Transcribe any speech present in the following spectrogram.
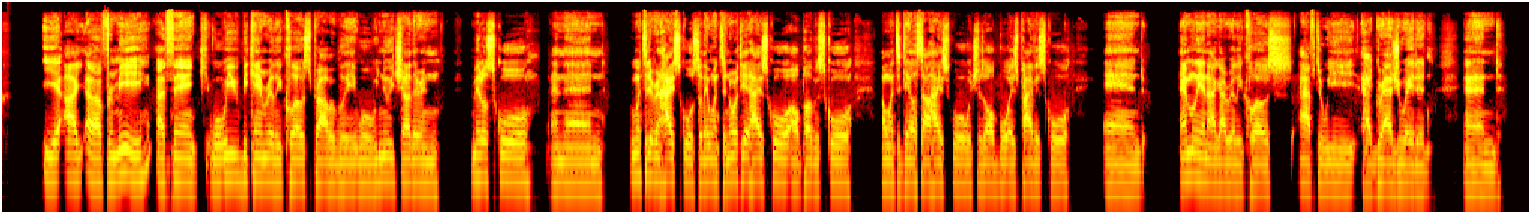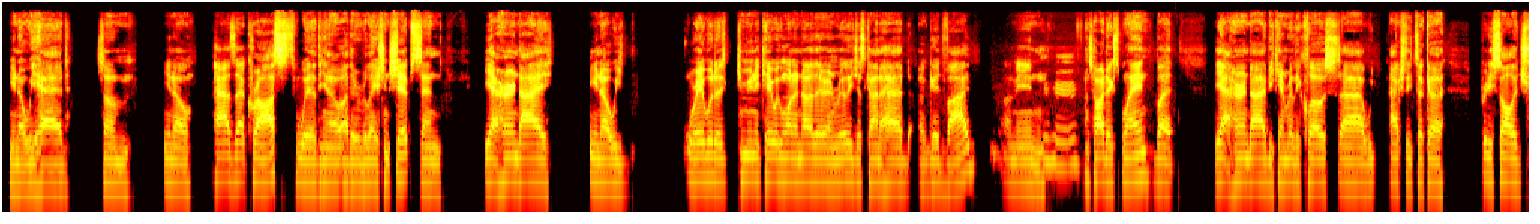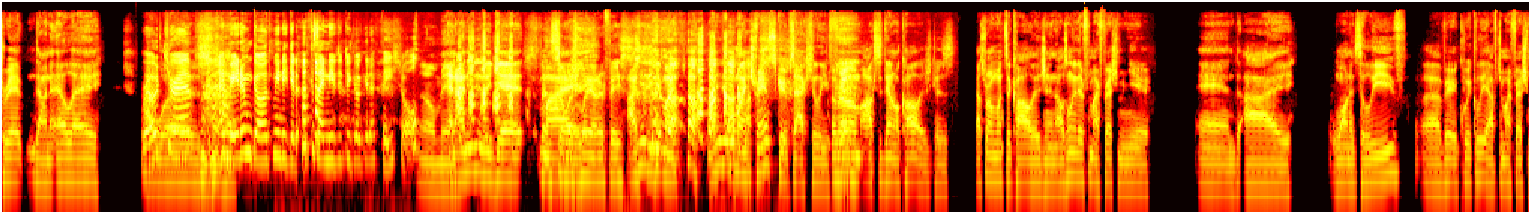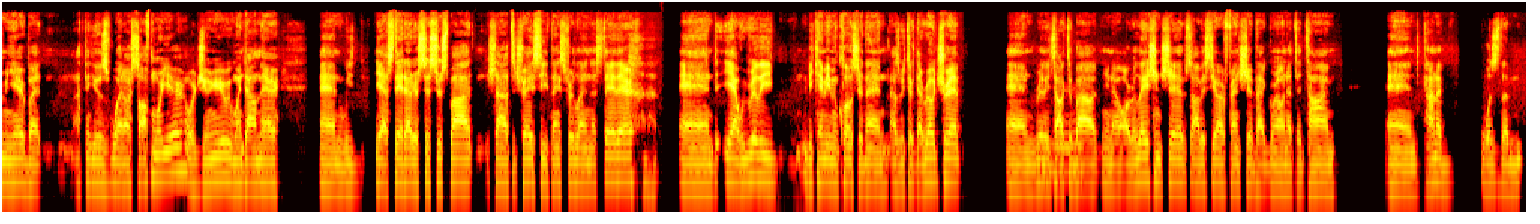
Yeah, I uh, for me, I think well, we became really close. Probably, well, we knew each other in middle school, and then we went to different high schools. So they went to Northgate High School, all public school. I went to De La Salle High School, which was all boys private school. And Emily and I got really close after we had graduated, and you know we had some you know paths that crossed with you know other relationships, and yeah, her and I, you know, we were able to communicate with one another and really just kind of had a good vibe. I mean, Mhm. it's hard to explain, but yeah, her and I became really close. Uh, we actually took a pretty solid trip down to LA, Road I trip. was- I made him go with me to get because I needed to go get a facial. Oh man. and I needed to get my so much money on her face. I need to get my I need to get my transcripts actually from Occidental College because that's where I went to college, and I was only there for my freshman year, and I wanted to leave uh, very quickly after my freshman year, but I think it was what our sophomore year or junior year. We went down there, and we yeah stayed at her sister's spot. Shout out to Tracy, thanks for letting us stay there, and yeah, we really became even closer then as we took that road trip. And really talked Mhm. about you know our relationships. Obviously, our friendship had grown at the time, and kind of was the m-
